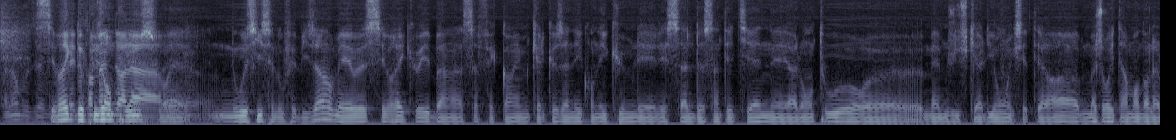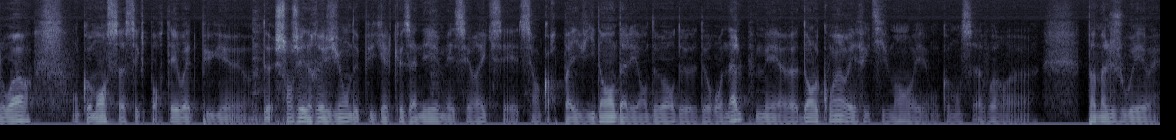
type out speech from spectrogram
Vous- C'est vrai que de plus en plus, la- ouais, ouais, nous aussi ça nous fait bizarre, mais euh, c'est vrai que oui, ben, ça fait quand même quelques années qu'on écume les, les salles de Saint-Étienne et alentours, euh, même jusqu'à Lyon, etc. Majoritairement dans la Loire. On commence à s'exporter, ouais, depuis, euh, de changer de région depuis quelques années, mais c'est vrai que c'est c'est encore pas évident d'aller en dehors de, de Rhône-Alpes, mais euh, dans le coin, ouais, effectivement, ouais, on commence à avoir euh, pas mal joué. Ouais.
